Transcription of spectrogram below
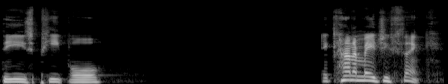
these people. It kind of made you think.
